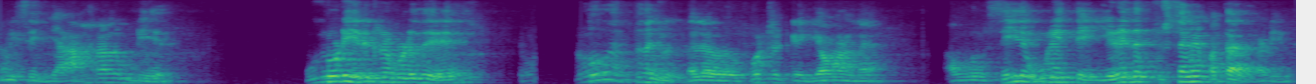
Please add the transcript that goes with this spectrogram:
ஊழி செய்ய யாராலும் முடியாது. உயிரோடு இருக்கிற பொழுது எவ்வளோ அற்புதங்கள். அதில் போட்டிருக்க யோகானில் அவர் செய்த ஊழியத்தை எழுத புஸ்தமே பத்தாது அப்படின்னு.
